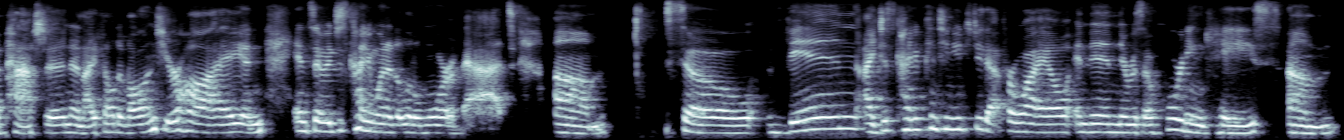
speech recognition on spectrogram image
a passion and I felt a volunteer high and and so it just kind of wanted a little more of that. Um, so then I just kind of continued to do that for a while. And then there was a hoarding case. Um,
